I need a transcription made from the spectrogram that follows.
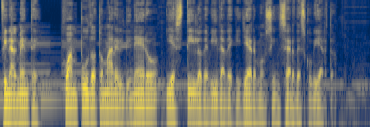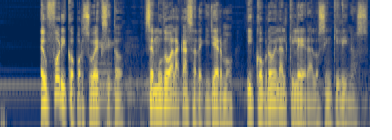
Finalmente, Juan pudo tomar el dinero y estilo de vida de Guillermo sin ser descubierto. Eufórico por su éxito, se mudó a la casa de Guillermo y cobró el alquiler a los inquilinos.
